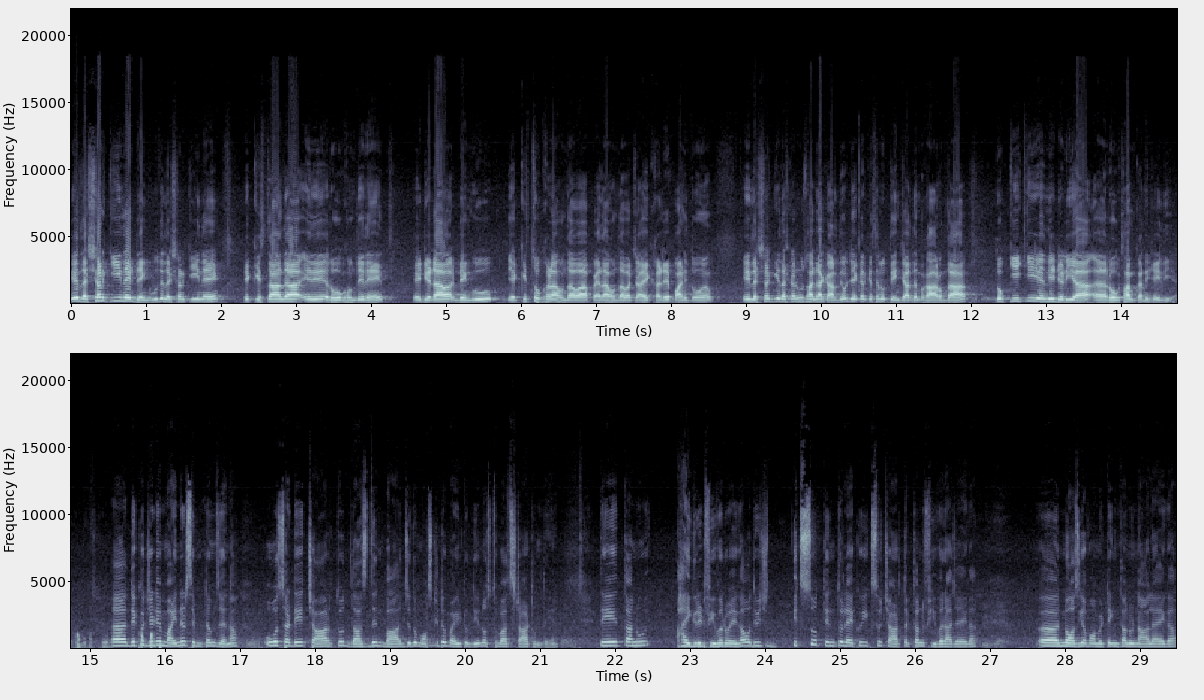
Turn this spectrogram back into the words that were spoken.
ਇਹ ਲੱਛਣ ਕੀ ਨੇ? ਡੇਂਗੂ ਦੇ ਲੱਛਣ ਕੀ ਨੇ? ਇਹ ਕਿਸ ਤਰ੍ਹਾਂ ਦਾ ਇਹ ਰੋਗ ਹੁੰਦੇ ਨੇ? ਇਹ ਜਿਹੜਾ ਡੇਂਗੂ, ਇਹ ਕਿੱਥੋਂ ਖੜਾ ਹੁੰਦਾ ਵਾ, ਪੈਦਾ ਹੁੰਦਾ ਵਾ, ਚਾਹੇ ਖੜੇ ਪਾਣੀ ਤੋਂ, ਇਹ ਲੱਛਣ ਕੀ ਲੱਛਣ ਨੂੰ ਸਾਂਝਾ ਕਰ ਦਿਓ ਜੇਕਰ ਕਿਸੇ ਨੂੰ 3-4 ਦਿਨ ਬੁਖਾਰ ਹੁੰਦਾ, ਤਾਂ ਕੀ ਕੀ ਇਹਦੀ ਜਿਹੜੀ ਆ ਰੋਕਥਾਮ ਕਰਨੀ ਚਾਹੀਦੀ ਹੈ? ਦੇਖੋ, ਜਿਹੜੇ ਮਾਈਨਰ ਸਿੰਪਟਮਸ ਹੈ ਨਾ ਉਹ ਸਾਡੇ 4 ਤੋਂ 10 ਦਿਨ ਬਾਅਦ ਜਦੋਂ ਮੋਸਕੀਟੋ ਬਾਈਟ ਹੁੰਦੀ ਹੈ ਨਾ, ਉਸ ਤੋਂ ਬਾਅਦ ਸਟਾਰਟ ਹੁੰਦੇ ਆ। ਤੇ ਤੁਹਾਨੂੰ ਹਾਈ ਗ੍ਰੇਡ ਫੀਵਰ ਹੋਏਗਾ, ਉਹਦੇ ਵਿੱਚ 103 ਤੋਂ ਲੈ ਕੇ 104 ਤੱਕ ਤੁਹਾਨੂੰ ਫੀਵਰ ਆ ਜਾਏਗਾ। ਨੋਜ਼ੀਆ ਵੋਮਿਟਿੰਗ ਤੁਹਾਨੂੰ ਨਾਲ ਆਏਗਾ।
